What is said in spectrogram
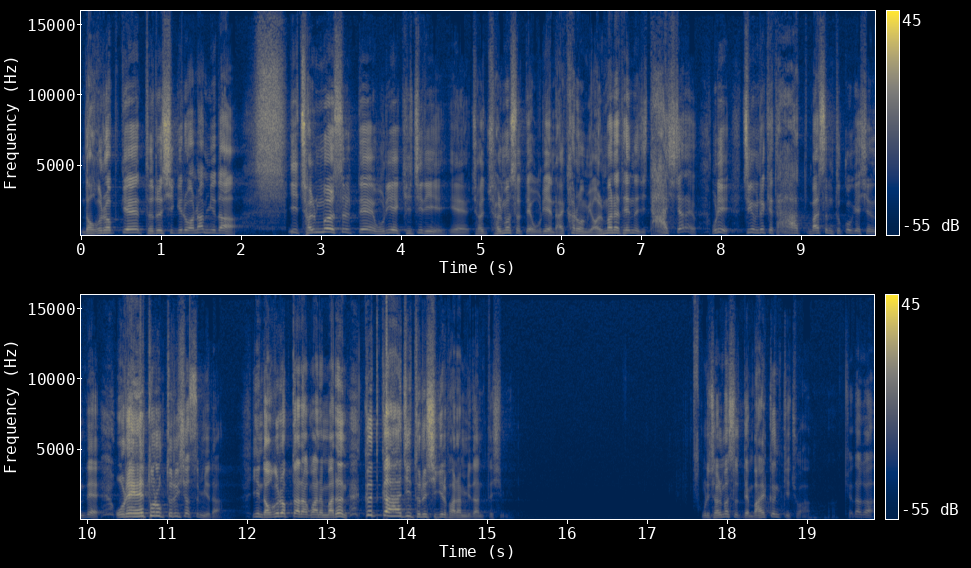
너그럽게 들으시기를 원합니다. 이 젊었을 때 우리의 기질이 예, 저 젊었을 때 우리의 날카로움이 얼마나 됐는지 다 아시잖아요. 우리 지금 이렇게 다 말씀 듣고 계시는데 오래도록 들으셨습니다. 이 너그럽다라고 하는 말은 끝까지 들으시길 바랍니다는 뜻입니다. 우리 젊었을 때 말 끊기 좋아. 게다가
